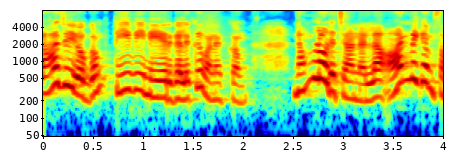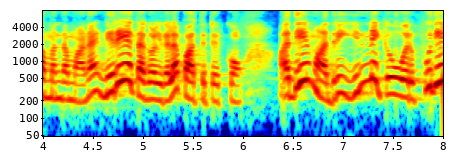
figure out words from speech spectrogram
ராஜயோகம் டிவி நேயர்களுக்கு வணக்கம். நம்மளோட சேனலில் ஆன்மீகம் சம்பந்தமான நிறைய தகவல்களை பார்த்துட்டு இருக்கோம். அதே மாதிரி இன்னைக்கு ஒரு புதிய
